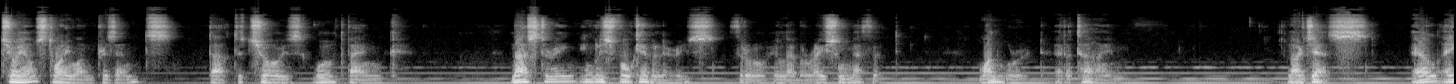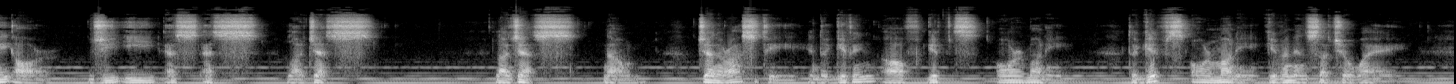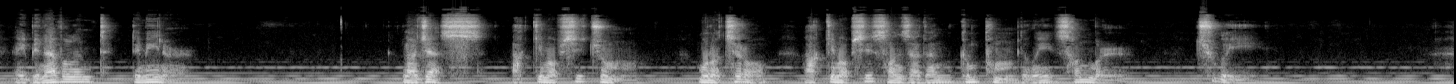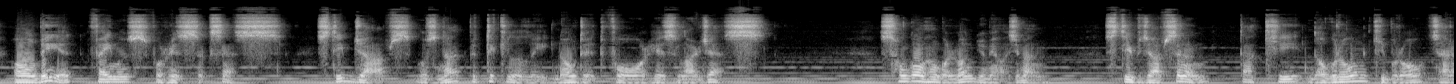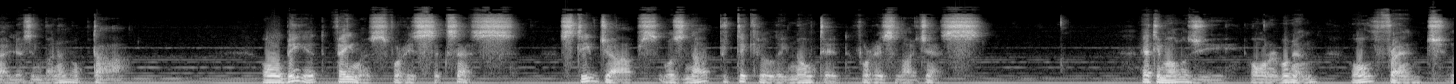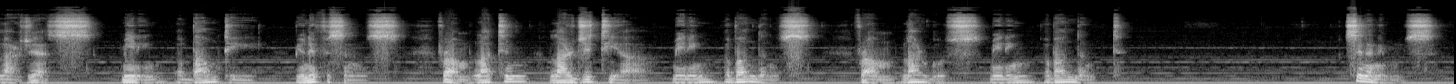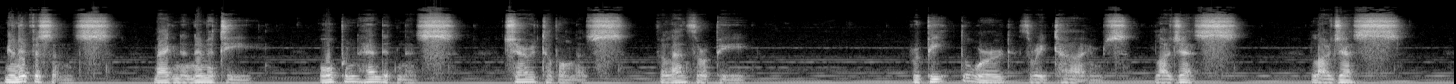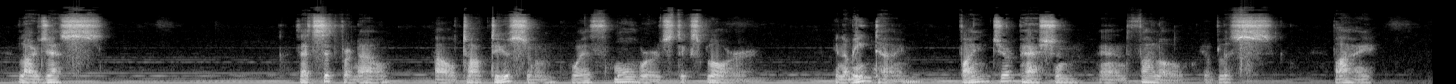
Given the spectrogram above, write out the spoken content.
Choice 21 presents Dr. Choi's WordBank. Mastering English Vocabularies through Elaboration Method. One word at a time. Largesse. L-A-R-G-E-S-S Largesse. Largesse Noun. Generosity in the giving of gifts or money. The gifts or money given in such a way a benevolent demeanor. largesse, 아낌없이 줌, 문어체로 아낌없이 선사된 금품 등의 선물, 축의. Albeit famous for his success, Steve Jobs was not particularly noted for his largesse. 성공한 걸론 유명하지만 스티브 잡스는 딱히 너그러운 기부로 잘 알려진 바는 없다. Albeit famous for his success, Steve Jobs was not particularly noted for his largesse. Etymology 오늘 보면 Old French largesse meaning a bounty, munificence from Latin largitia meaning abundance from largus meaning abundant Synonyms Munificence, Magnanimity, Open handedness, Charitableness, Philanthropy. Repeat the word three times. Largesse, largesse, largesse. That's it for now. I'll talk to you soon with more words to explore. In the meantime, find your passion and follow your bliss. Bye.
